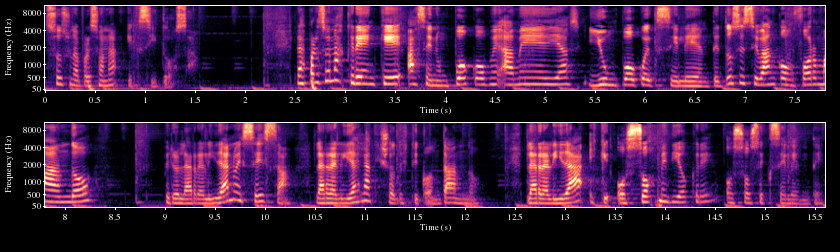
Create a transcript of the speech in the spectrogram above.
sos una persona exitosa. Las personas creen que hacen un poco a medias y un poco excelente. Entonces se van conformando, pero la realidad no es esa. La realidad es la que yo te estoy contando. La realidad es que o sos mediocre o sos excelente,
